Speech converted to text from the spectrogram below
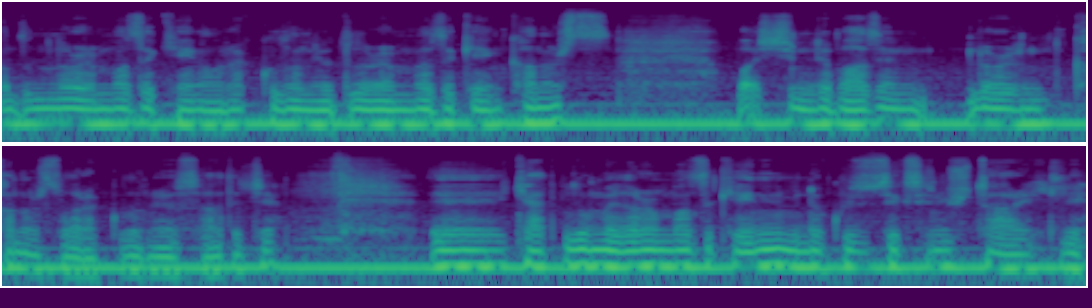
adını Lauren Mazzacane olarak kullanıyordu. Lauren Mazzacane Connors. Şimdi bazen Lauren Connors olarak kullanıyor sadece. E, Cat Bloom ve Lauren Mazzacane'in 1983 tarihli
